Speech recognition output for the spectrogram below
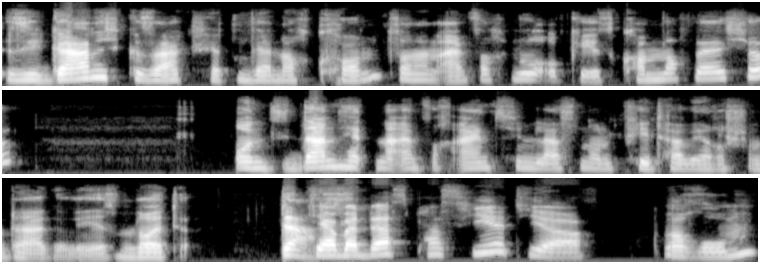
sie gar nicht gesagt hätten, wer noch kommt, sondern einfach nur, okay, es kommen noch welche. Und sie dann hätten einfach einziehen lassen und Peter wäre schon da gewesen. Leute, das. Ja, aber das passiert ja, warum?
